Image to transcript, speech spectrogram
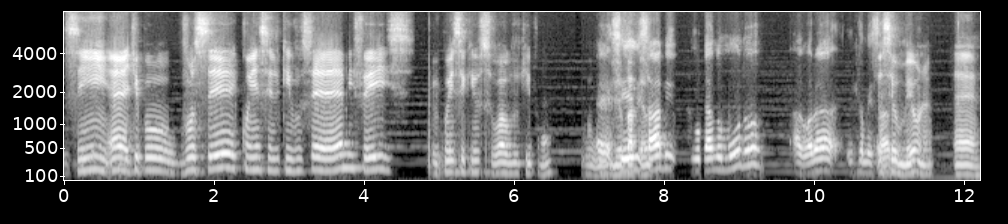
Sim, é tipo, você conhecendo quem você é me fez eu conhecer quem eu sou, algo do tipo, né? O, é, se papel. ele sabe o lugar no mundo, Agora ele também sabe. Esse é o meu, né? É.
